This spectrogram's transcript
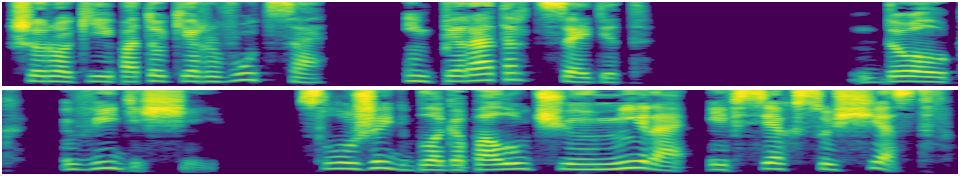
широкие потоки рвутся, император цедит. Долг видящий — служить благополучию мира и всех существ.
